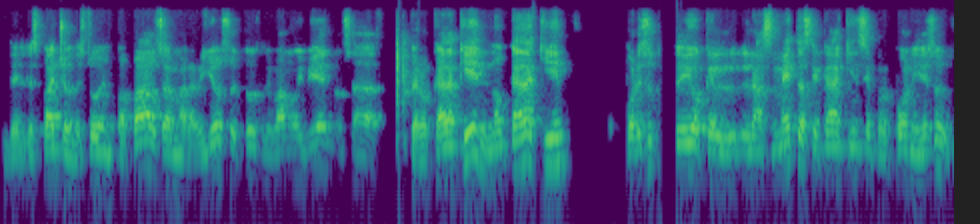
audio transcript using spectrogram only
del despacho donde estuvo mi papá, o sea, maravilloso, entonces le va muy bien, o sea, pero cada quien, ¿no? Cada quien por eso te digo que las metas que cada quien se propone y eso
